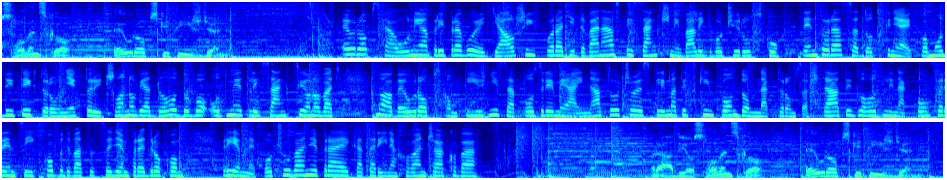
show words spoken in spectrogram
Slovensko, Európsky týždeň. Európska únia pripravuje ďalší v poradí 12. sankčný balík voči Rusku. Tento raz sa dotkne aj komodity, ktorú niektorí členovia dlhodobo odmietli sankcionovať. No a v Európskom týždni sa pozrieme aj na to, čo je s klimatickým fondom, na ktorom sa štáty dlhodli na konferencii COP27 pred rokom. Príjemné počúvanie praje Katarína Chovančáková. Rádio Slovensko, Európsky týždeň.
